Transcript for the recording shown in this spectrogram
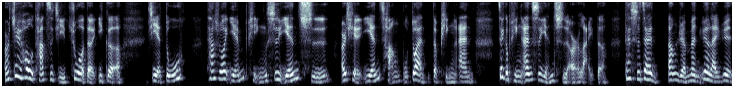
而最后他自己做的一个解读，他说延平是延迟而且延长不断的平安。这个平安是延迟而来的，但是在当人们越来越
